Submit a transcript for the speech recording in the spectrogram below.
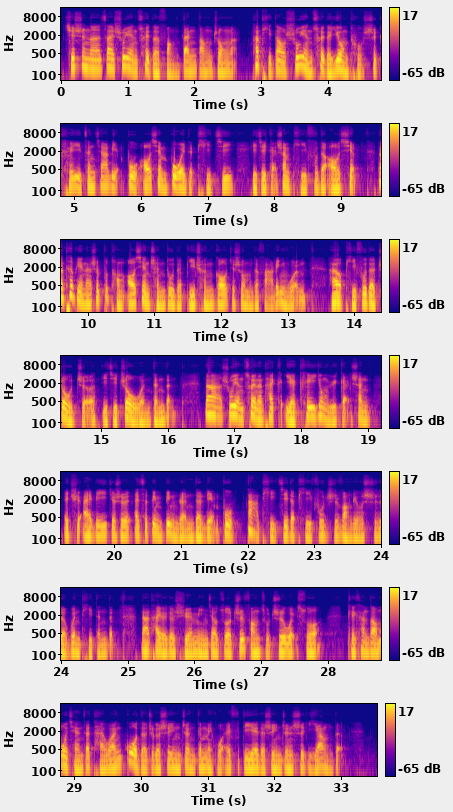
其实呢，在舒颜翠的访单当中啊，他提到舒颜翠的用途是可以增加脸部凹陷部位的体积，以及改善皮肤的凹陷。那特别呢是不同凹陷程度的鼻唇沟，就是我们的法令纹，还有皮肤的皱褶以及皱纹等等。那舒颜萃呢？它也可以用于改善 HIV，就是艾滋病病人的脸部大体积的皮肤脂肪流失的问题等等。那它有一个学名叫做脂肪组织萎缩。可以看到，目前在台湾过的这个适应症跟美国 FDA 的适应症是一样的。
